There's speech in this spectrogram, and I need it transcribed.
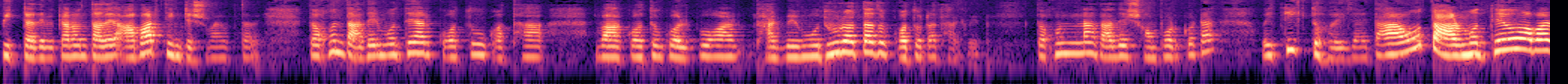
পিঠটা দেবে, কারণ তাদের আবার তিনটের সময় উঠতে হবে। তখন তাদের মধ্যে আর কত কথা বা কত গল্প আর থাকবে, মধুরতা তো কতটা থাকবে? তখন না তাদের সম্পর্কটা ওই তিক্ত হয়ে যায়। তাও তার মধ্যেও আবার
